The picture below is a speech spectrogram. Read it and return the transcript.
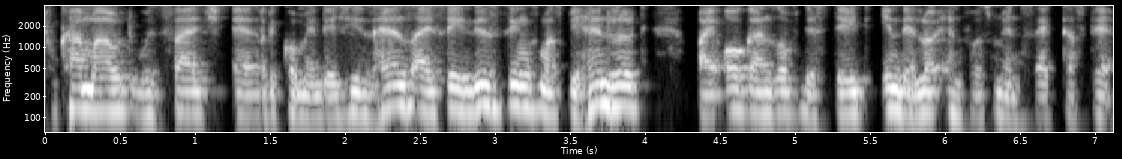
to come out with such uh, recommendations. Hence, I say these things must be handled by organs of the state in the law enforcement sector. Still.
